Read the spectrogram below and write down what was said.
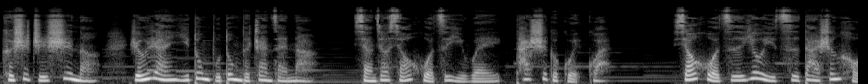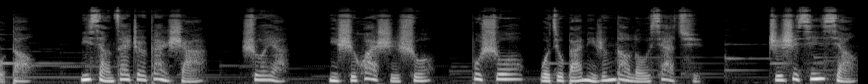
可是执事呢，仍然一动不动地站在那儿，想叫小伙子以为他是个鬼怪。小伙子又一次大声吼道：“你想在这儿干啥？说呀！你实话实说，不说我就把你扔到楼下去。”执事心想，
